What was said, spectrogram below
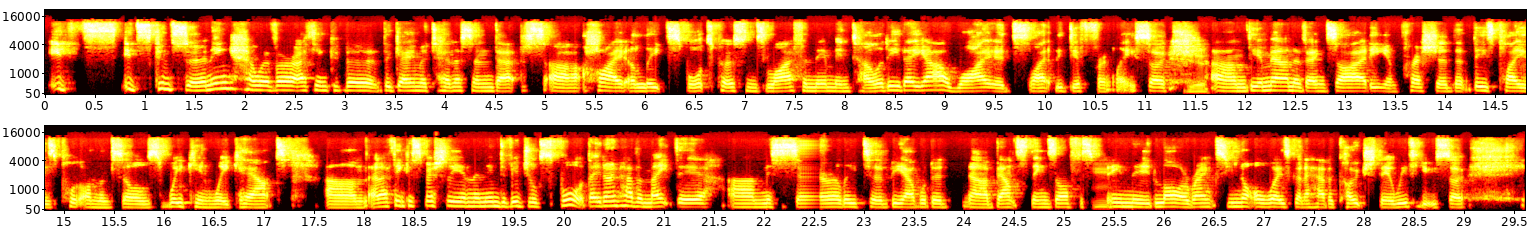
it's it's concerning. However, I think the the game of tennis and that uh, high elite sports person's life and their mentality, they are wired slightly differently. So yeah. um, the amount of anxiety and pressure that these players put on themselves week in week out, um, and I think especially in an individual sport, they don't have a mate there um, necessarily to be able to uh, bounce things off. Mm. In the lower ranks, you're not always going to have a coach there with you. So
